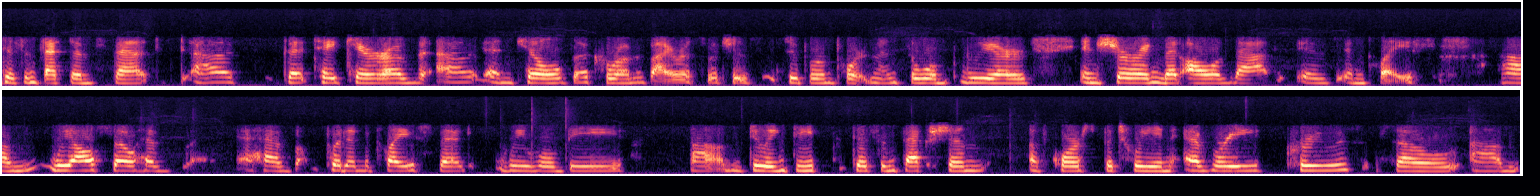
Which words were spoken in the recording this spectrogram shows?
disinfectants that uh, that take care of uh, and kill the coronavirus, which is super important. And so we're, we are ensuring that all of that is in place. Um, we also have have put into place that we will be um, doing deep disinfection, of course, between every cruise. So um,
